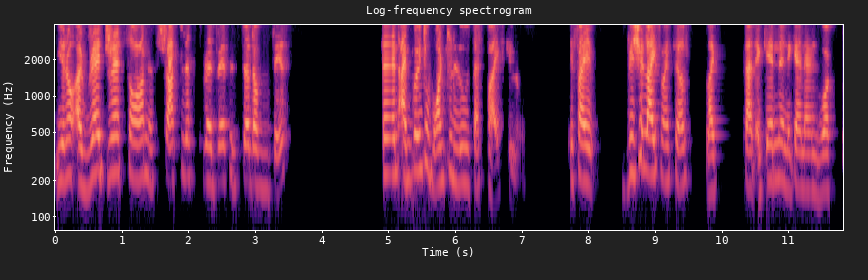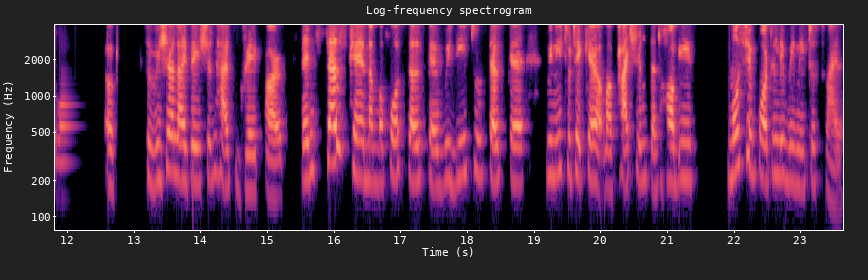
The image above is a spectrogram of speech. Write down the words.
you know, a red dress on, a strapless red dress instead of this, then I'm going to want to lose that five kilos. If I visualize myself like that again and again and work. Okay. So visualization has great power. Then self-care, number four, self-care. We need to self-care. We need to take care of our passions and hobbies. Most importantly, we need to smile.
